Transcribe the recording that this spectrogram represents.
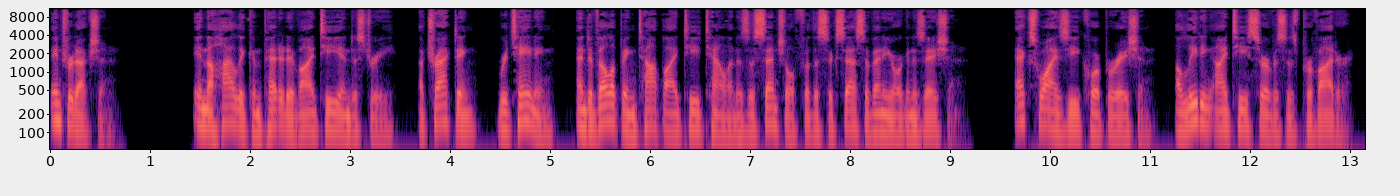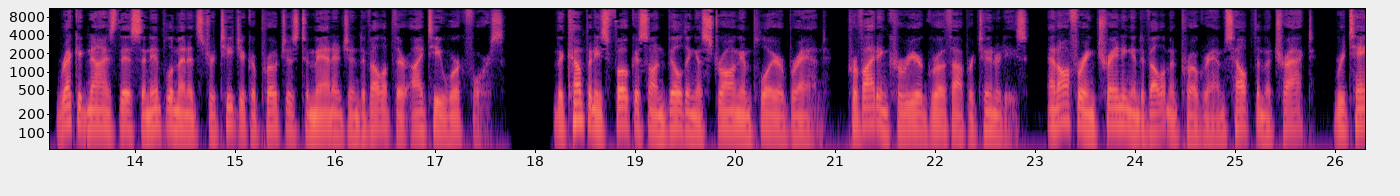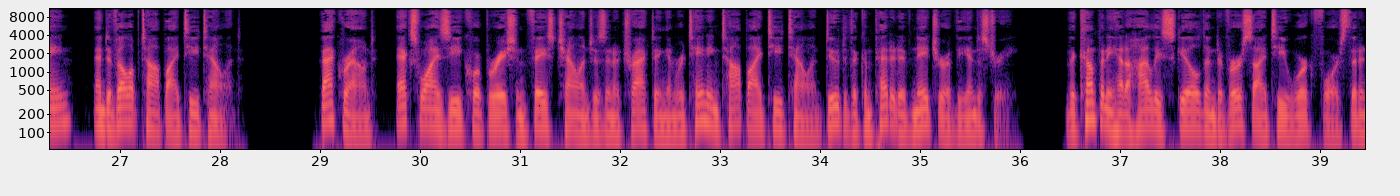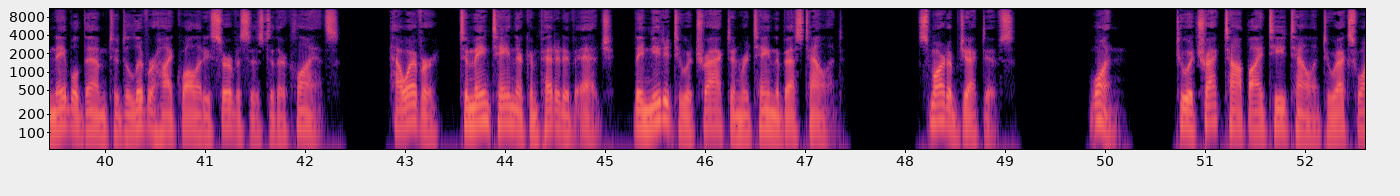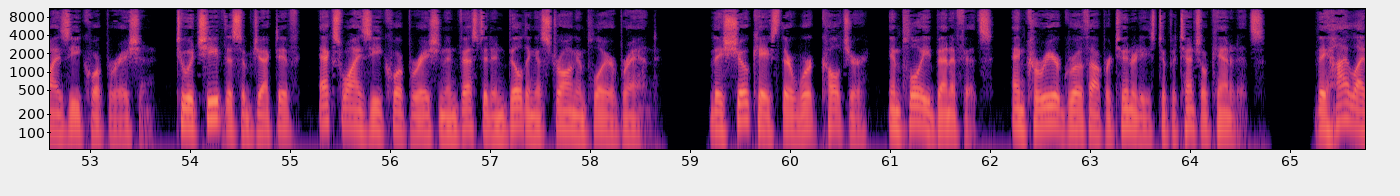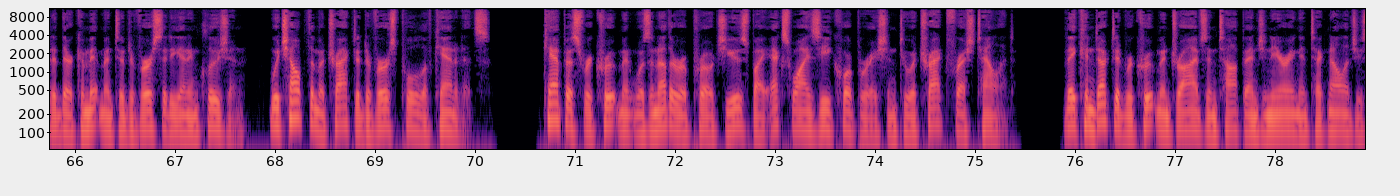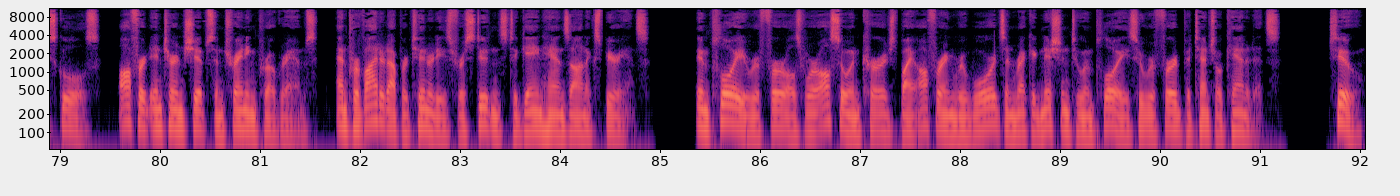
Introduction In the highly competitive IT industry, attracting, retaining, and developing top IT talent is essential for the success of any organization. XYZ Corporation, a leading IT services provider, recognized this and implemented strategic approaches to manage and develop their IT workforce. The company's focus on building a strong employer brand, providing career growth opportunities, and offering training and development programs help them attract, retain, and develop top IT talent. Background XYZ Corporation faced challenges in attracting and retaining top IT talent due to the competitive nature of the industry. The company had a highly skilled and diverse IT workforce that enabled them to deliver high quality services to their clients. However, to maintain their competitive edge, they needed to attract and retain the best talent. Smart objectives 1. To attract top IT talent to XYZ Corporation. To achieve this objective, XYZ Corporation invested in building a strong employer brand. They showcased their work culture, employee benefits, and career growth opportunities to potential candidates. They highlighted their commitment to diversity and inclusion, which helped them attract a diverse pool of candidates. Campus recruitment was another approach used by XYZ Corporation to attract fresh talent. They conducted recruitment drives in top engineering and technology schools, offered internships and training programs, and provided opportunities for students to gain hands on experience. Employee referrals were also encouraged by offering rewards and recognition to employees who referred potential candidates. 2.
